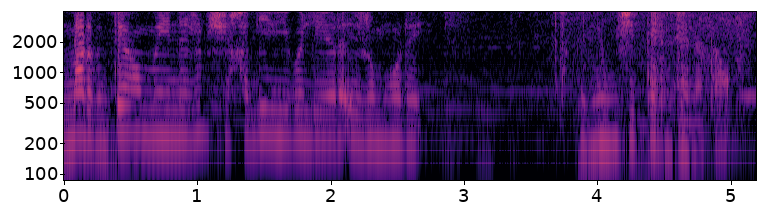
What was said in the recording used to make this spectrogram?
المرض نتاعو ما ينجمش يخليه يولي رئيس جمهورية لازم يمشي التلفزيون توا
